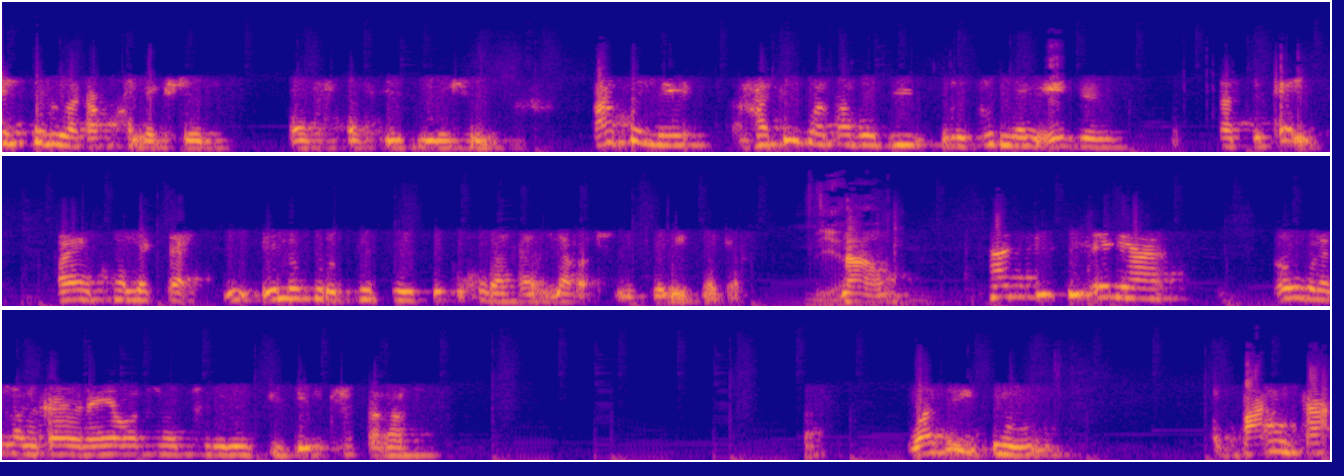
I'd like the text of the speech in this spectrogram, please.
e selela ka collection of of information. Ga sele ga ke bua ka bo di-recruitment agents ka sekai ba e collecta e le gore purpose ke go batlela batho mesebetsi now ga tca ya o bolelang ka yone ya batho ba tshwereng di-data tsa batho. What they do banka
